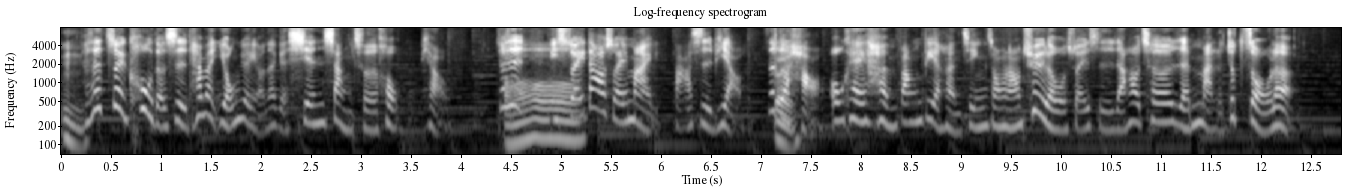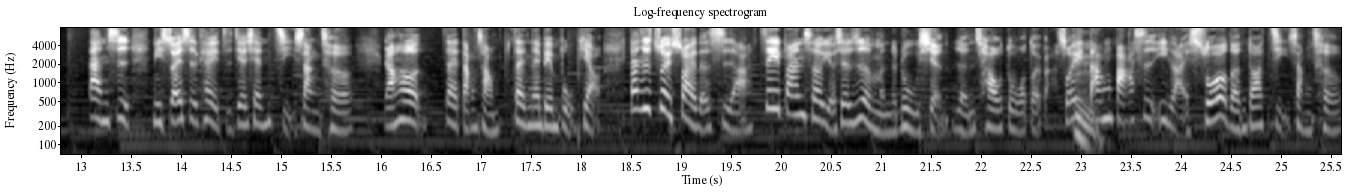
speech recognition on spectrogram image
嗯，可是最酷的是，他们永远有那个先上车后补票，就是你随到随买巴士票，这个好，OK，很方便，很轻松。然后去了，我随时，然后车人满了就走了。但是你随时可以直接先挤上车，然后在当场在那边补票。但是最帅的是啊，这一班车有些热门的路线人超多，对吧？所以当巴士一来，所有的人都要挤上车。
